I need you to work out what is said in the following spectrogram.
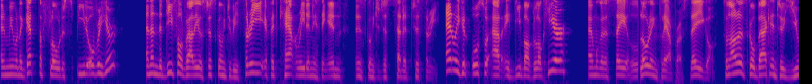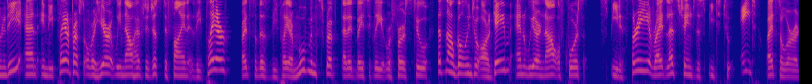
and we want to get the float speed over here. And then the default value is just going to be 3. If it can't read anything in, then it's going to just set it to 3. And we can also add a debug log here. And we're going to say loading player prefs. There you go. So now let's go back into Unity. And in the player prefs over here, we now have to just define the player, right? So this is the player movement script that it basically refers to. Let's now go into our game. And we are now, of course, speed 3, right? Let's change the speed to 8, right? So we're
